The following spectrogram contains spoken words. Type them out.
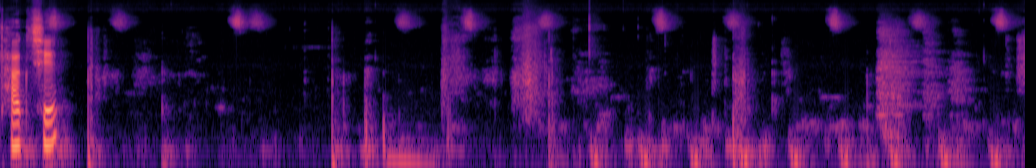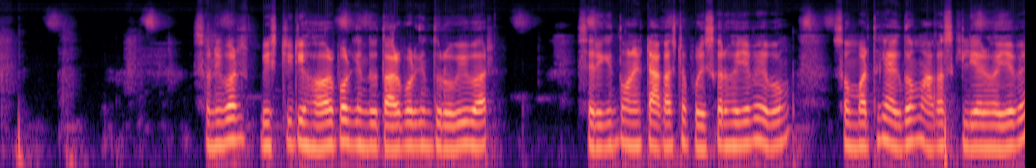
থাকছে। শনিবার বৃষ্টিটি হওয়ার পর কিন্তু, তারপর কিন্তু রবিবার সেটি কিন্তু অনেকটা আকাশটা পরিষ্কার হয়ে যাবে এবং সোমবার থেকে একদম আকাশ ক্লিয়ার হয়ে যাবে।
